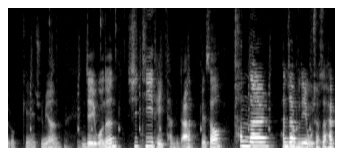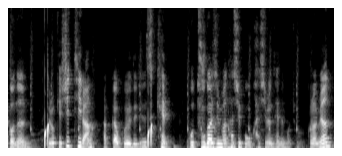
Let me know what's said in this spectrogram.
이렇게 해주면 이제 이거는 CT 데이터입니다. 그래서 첫날 환자분이 오셔서 할 거는 이렇게 CT랑 아까 보여드린 스캔 그 두 가지만 하시고 가시면 되는 거죠. 그러면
